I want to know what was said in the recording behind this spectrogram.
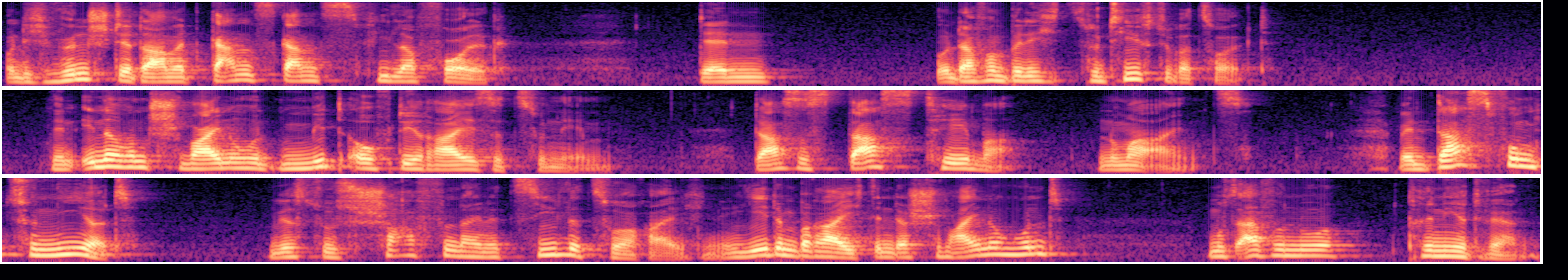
Und ich wünsche dir damit ganz, ganz viel Erfolg. Denn, und davon bin ich zutiefst überzeugt, den inneren Schweinehund mit auf die Reise zu nehmen, das ist das Thema Nummer eins. Wenn das funktioniert, wirst du es schaffen, deine Ziele zu erreichen. In jedem Bereich. Denn der Schweinehund muss einfach nur trainiert werden.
